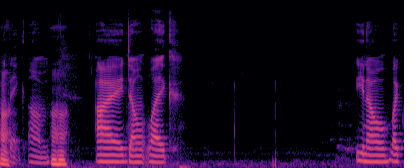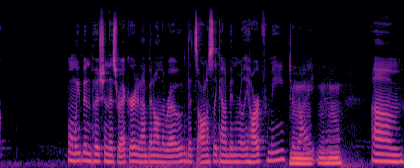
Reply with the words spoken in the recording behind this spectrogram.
I think. Um, Uh huh. I don't like, you know, like when we've been pushing this record and I've been on the road. That's honestly kind of been really hard for me to mm, write. You mm-hmm. know? Um,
